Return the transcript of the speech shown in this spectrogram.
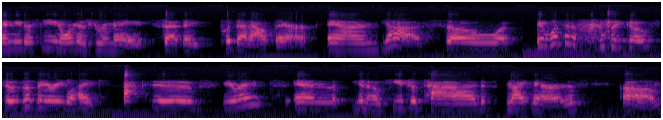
and neither he nor his roommate said they put that out there. And yeah so it wasn't a friendly ghost. It was a very like active spirit and you know he just had nightmares um,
